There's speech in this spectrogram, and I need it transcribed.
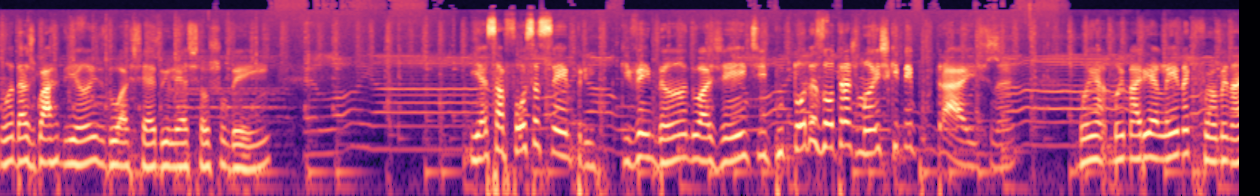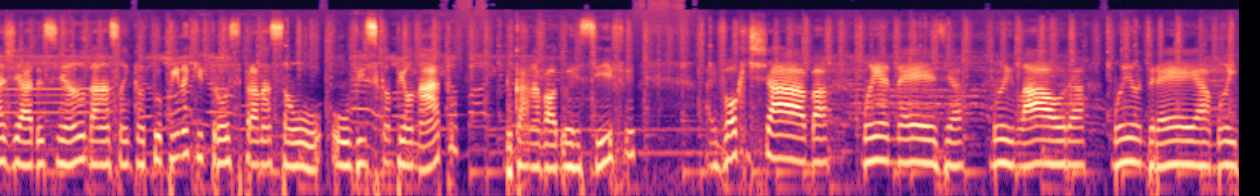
uma das guardiãs do axé do Ileaxé Xundeim. E essa força sempre que vem dando a gente e por todas as outras mães que tem por trás, né? Mãe, Mãe Maria Helena, que foi homenageada esse ano da Nação Encantupina, que trouxe para a nação o, o vice-campeonato do Carnaval do Recife. Aí Vó Quixaba, Mãe Enésia, Mãe Laura, Mãe Andréia, Mãe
